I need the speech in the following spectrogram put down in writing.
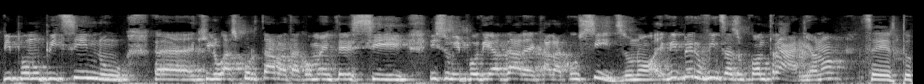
vipo un pizzino eh, chi lo ascoltava da come si isu mi podia dare cada cussizzo, no? E viberu finza sul contrario, no? Certo.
